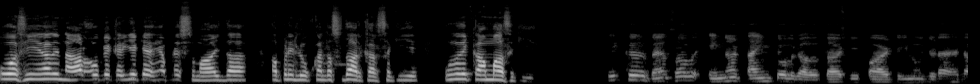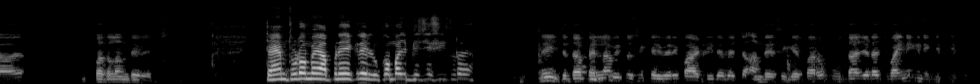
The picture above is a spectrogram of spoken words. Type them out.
ਉਹ ਅਸੀਂ ਇਹਨਾਂ ਦੇ ਨਾਲ ਹੋ ਕੇ ਕਰੀਏ ਕਿ ਅਸੀਂ ਆਪਣੇ ਸਮਾਜ ਦਾ ਆਪਣੇ ਲੋਕਾਂ ਦਾ ਸੁਧਾਰ ਕਰ ਸਕੀਏ ਉਹਨਾਂ ਦੇ ਕੰਮ ਆ ਸਕੀਏ। ਇੱਕ ਬੈਂਸ ਸਾਹਿਬ ਇੰਨਾ ਟਾਈਮ ਕਿਉਂ ਲਗਾ ਦਿੱਤਾ ਕਿ ਪਾਰਟੀ ਨੂੰ ਜਿਹੜਾ ਹੈਗਾ ਬਦਲਣ ਦੇ ਵਿੱਚ? ਟਾਈਮ ਥੋੜਾ ਮੈਂ ਆਪਣੇ ਘਰੇਲੂ ਕੰਮਾਂ 'ਚ ਬਿਜ਼ੀ ਸੀ ਥੋੜਾ ਨਹੀਂ ਜਿੱਦਾਂ ਪਹਿਲਾਂ ਵੀ ਤੁਸੀਂ ਕਈ ਵਾਰੀ ਪਾਰਟੀ ਦੇ ਵਿੱਚ ਆਂਦੇ ਸੀਗੇ ਪਰ ਉਦਾਂ ਜਿਹੜਾ ਜੁਆਇਨਿੰਗ ਨਹੀਂ ਕੀਤੀ ਸੀ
